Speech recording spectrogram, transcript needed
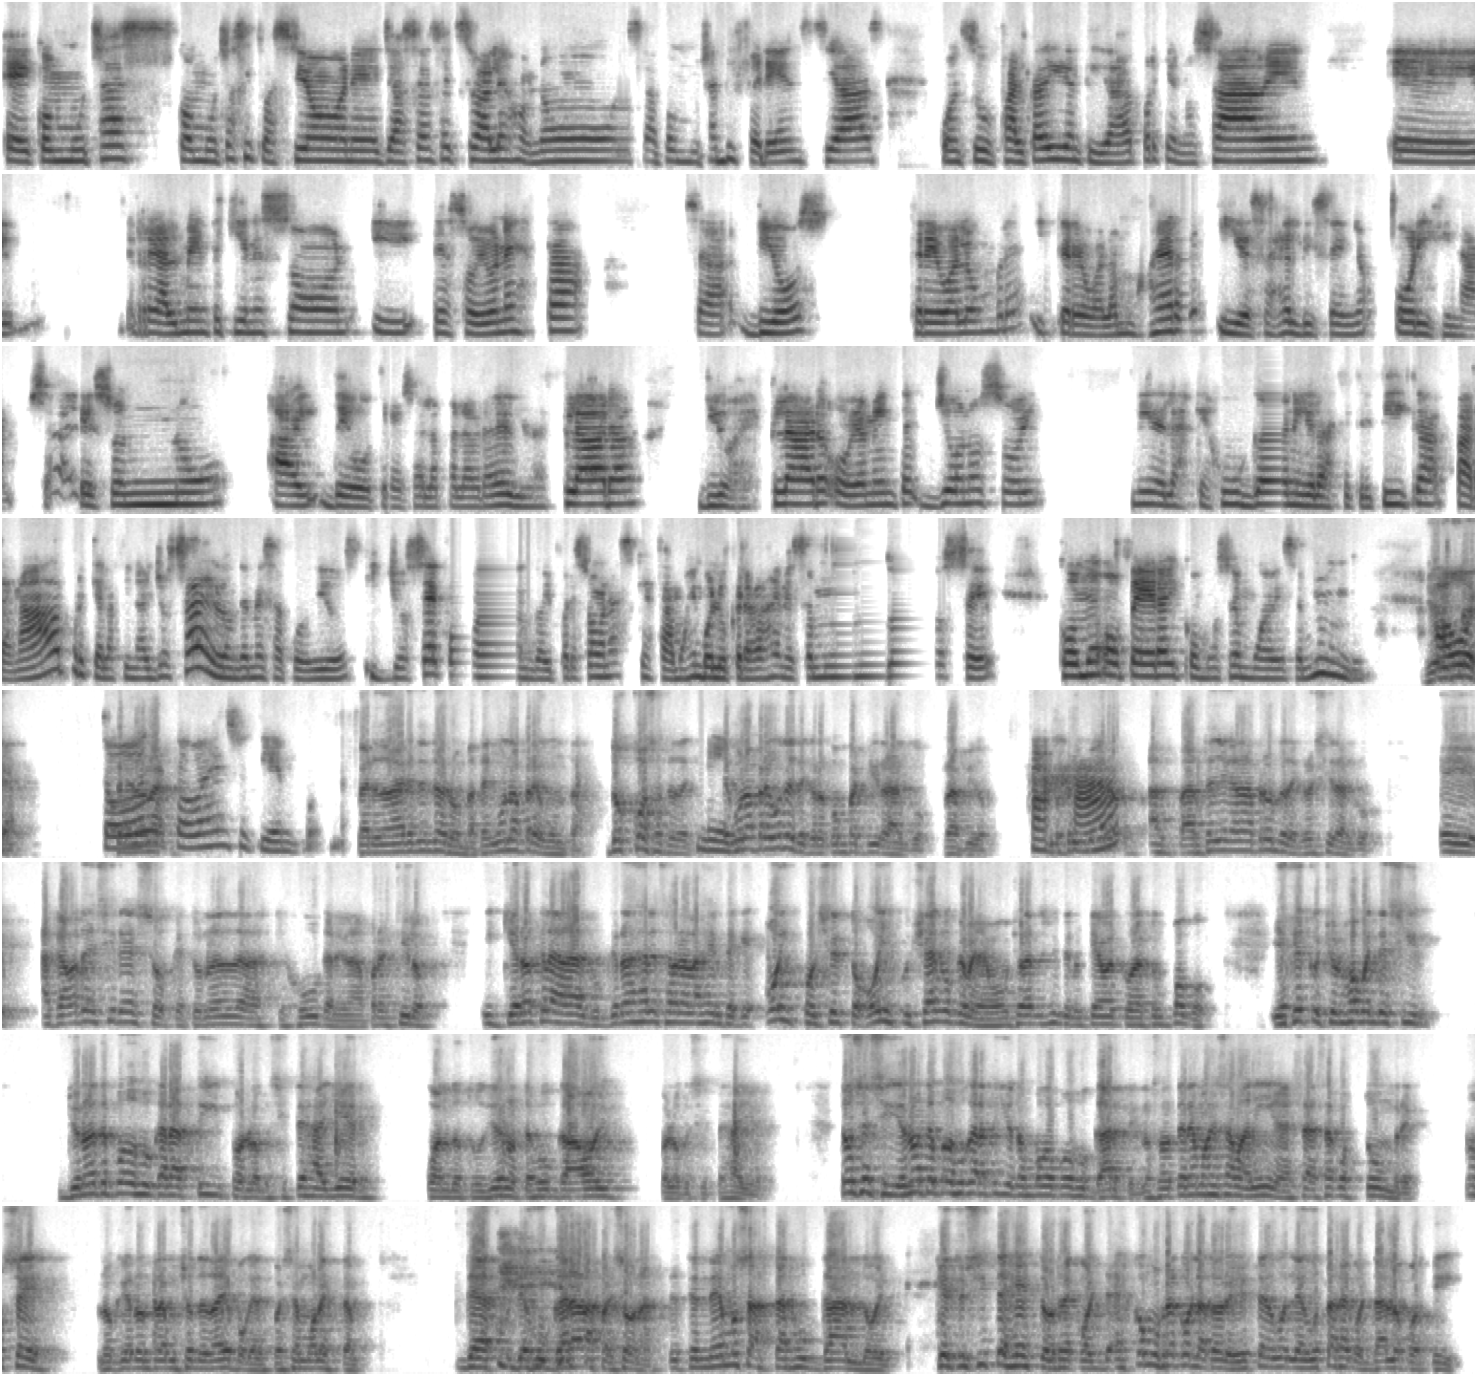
eh, con, muchas, con muchas situaciones, ya sean sexuales o no, o sea, con muchas diferencias, con su falta de identidad porque no saben eh, realmente quiénes son. Y te soy honesta, o sea, Dios creó al hombre y creó a la mujer y ese es el diseño original. O sea, eso no hay de otra. O sea, la palabra de Dios es clara, Dios es claro. Obviamente yo no soy ni de las que juzga ni de las que critica, para nada, porque al final yo sé de dónde me sacó Dios y yo sé cuando hay personas que estamos involucradas en ese mundo, sé cómo opera y cómo se mueve ese mundo. Ahora, todo, todo es en su tiempo. Perdona que te interrumpa, tengo una pregunta. Dos cosas. tengo una pregunta y te quiero compartir algo rápido. Primero, antes de llegar a la pregunta, te quiero decir algo. Eh, acabas de decir eso, que tú no eres de las que juzgan ni nada por el estilo. Y quiero aclarar algo, quiero dejarle saber a la gente que hoy, por cierto, hoy escuché algo que me llamó mucho la atención y que ver con esto un poco. Y es que escuché a un joven decir, yo no te puedo juzgar a ti por lo que hiciste ayer, cuando tu Dios no te juzga hoy por lo que hiciste ayer. Entonces, si Dios no te puede juzgar a ti, yo tampoco puedo juzgarte. Nosotros tenemos esa manía, esa, esa costumbre. No sé, no quiero entrar en muchos detalles porque después se molestan, de, juzgar a las personas. Tendemos a estar juzgando el, que tú hiciste esto, es como un recordatorio, y usted le gusta recordarlo por ti.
